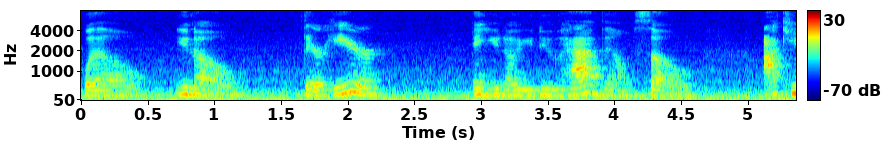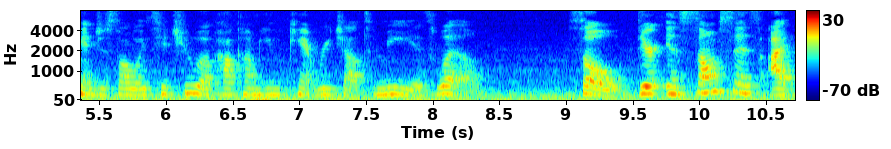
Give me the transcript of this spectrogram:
well, you know, they're here, and you know, you do have them. So I can't just always hit you up. How come you can't reach out to me as well? So there, in some sense, I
